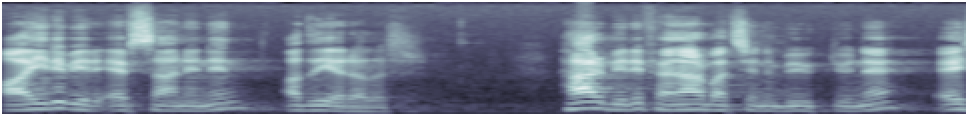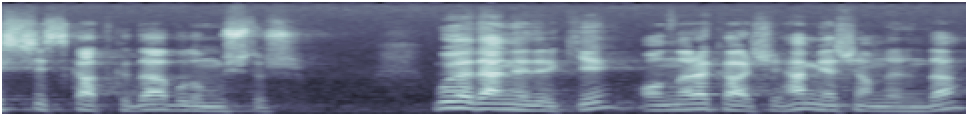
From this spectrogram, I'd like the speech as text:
ayrı bir efsanenin adı yer alır. Her biri Fenerbahçe'nin büyüklüğüne eşsiz katkıda bulunmuştur. Bu nedenledir ki onlara karşı hem yaşamlarında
